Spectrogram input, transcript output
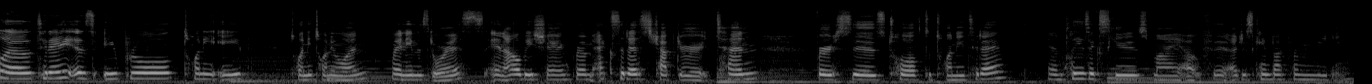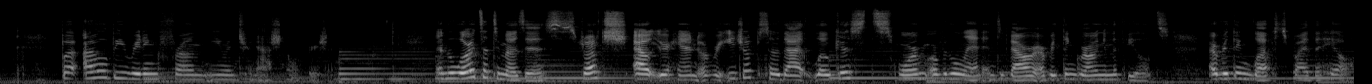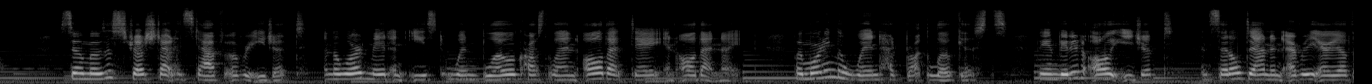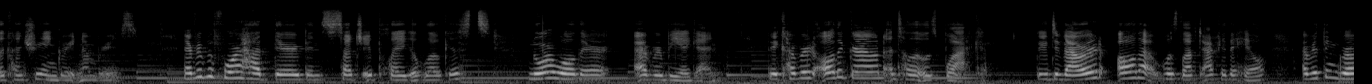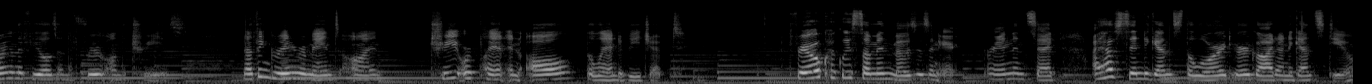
Hello, today is April 28th, 2021. My name is Doris, and I'll be sharing from Exodus chapter 10, verses 12 to 20 today. And please excuse my outfit, I just came back from a meeting. But I will be reading from New International Version. And the Lord said to Moses, Stretch out your hand over Egypt so that locusts swarm over the land and devour everything growing in the fields, everything left by the hail. So Moses stretched out his staff over Egypt, and the Lord made an east wind blow across the land all that day and all that night. By morning the wind had brought the locusts. They invaded all Egypt and settled down in every area of the country in great numbers. Never before had there been such a plague of locusts, nor will there ever be again. They covered all the ground until it was black. They devoured all that was left after the hail, everything growing in the fields and the fruit on the trees. Nothing green remained on tree or plant in all the land of Egypt. Pharaoh quickly summoned Moses and Aaron and said, I have sinned against the Lord your God and against you.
